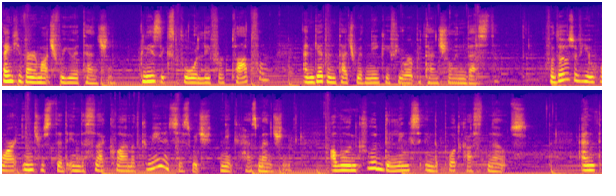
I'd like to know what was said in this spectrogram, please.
Thank you very much for your attention. Please explore Leafr platform and get in touch with Nick if you are a potential investor. For those of you who are interested in the Slack climate communities, which Nick has mentioned, I will include the links in the podcast notes. And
